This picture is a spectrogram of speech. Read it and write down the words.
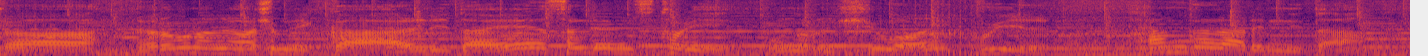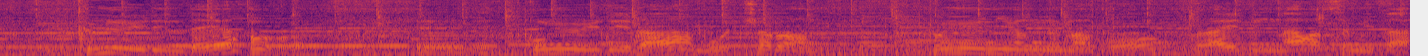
자, 여러분 안녕하십니까. 알리다의 슬림 스토리. 오늘은 10월 9일 한글날입니다. 금요일인데요. 예, 공휴일이라 모처럼 동현이 형님하고 라이딩 나왔습니다.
